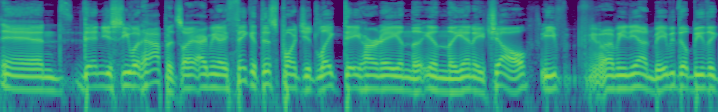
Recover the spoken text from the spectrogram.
and then you see what happens. I, I, mean, I think at this point you'd like Desharnais in the in the NHL. I mean, yeah, maybe there'll be the,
